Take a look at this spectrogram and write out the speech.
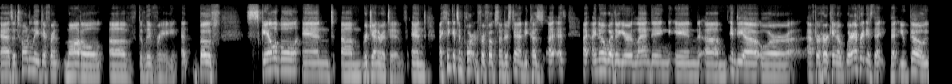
as a totally different model of delivery, uh, both scalable and um, regenerative. And I think it's important for folks to understand because I, know whether you're landing in um, India or uh, after a hurricane or wherever it is that, that you go,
